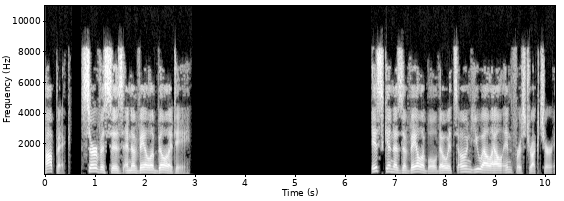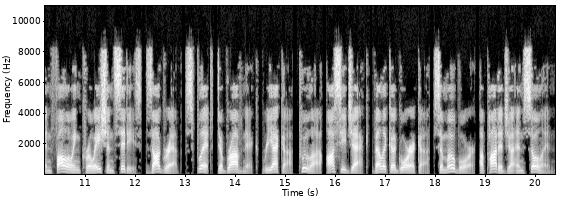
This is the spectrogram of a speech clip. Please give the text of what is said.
Topic: Services and availability. Iskon is available though its own ULL infrastructure in following Croatian cities, Zagreb, Split, Dubrovnik, Rijeka, Pula, Osijek, Velika Gorica, Samobor, Opatija and Solin.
